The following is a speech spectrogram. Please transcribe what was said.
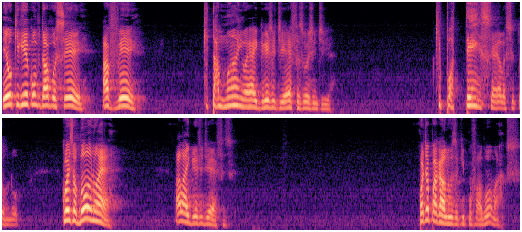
eu queria convidar você a ver que tamanho é a igreja de Éfeso hoje em dia. Que potência ela se tornou. Coisa boa, não é? Olha lá a igreja de Éfeso. Pode apagar a luz aqui, por favor, Marcos?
